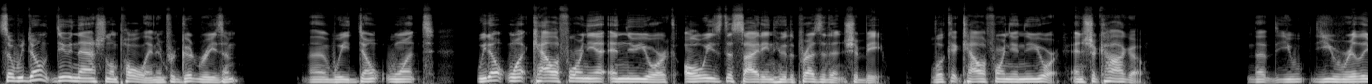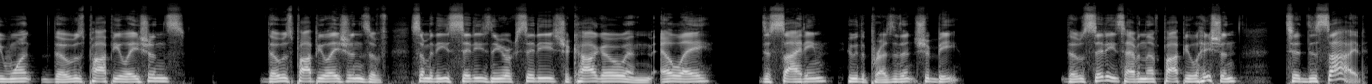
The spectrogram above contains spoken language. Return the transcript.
So we don't do national polling, and for good reason. Uh, we don't want we don't want California and New York always deciding who the president should be. Look at California, New York, and Chicago. That you you really want those populations, those populations of some of these cities, New York City, Chicago, and L.A., deciding who the president should be. Those cities have enough population to decide.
